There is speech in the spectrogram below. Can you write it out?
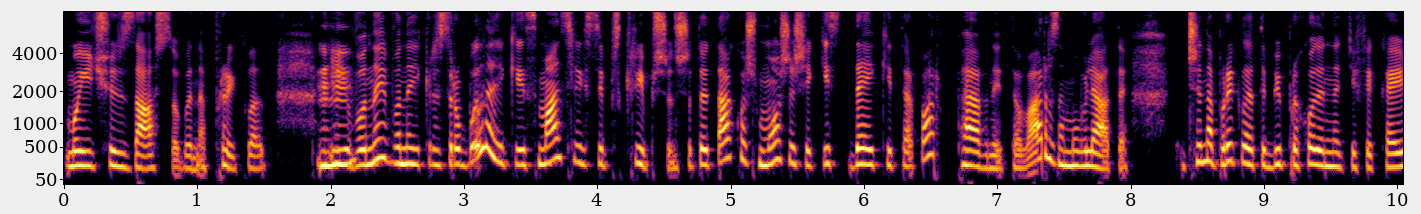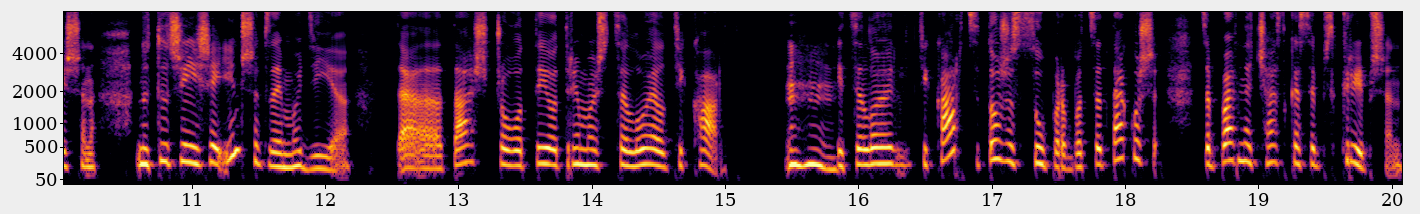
миючі засоби, наприклад. Mm-hmm. І вони вони якраз зробили якийсь monthly subscription, що ти також можеш якийсь деякий товар, певний товар замовляти. Чи, наприклад, тобі приходить notification. Ну тут же є ще інша взаємодія, та, та що ти отримуєш це loyalty card. Uh-huh. І це loyalty card це теж супер, бо це також це певна частка subscription.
